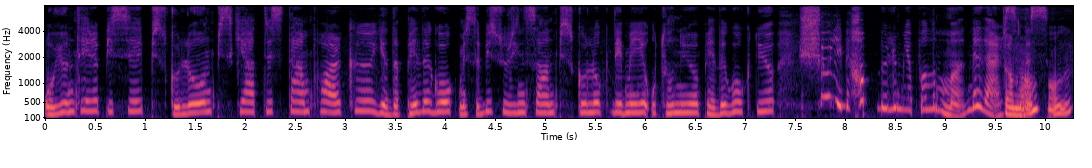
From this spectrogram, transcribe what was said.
Oyun terapisi, psikoloğun psikiyatristten farkı ya da pedagog mesela bir sürü insan psikolog demeye utanıyor, pedagog diyor. Şöyle bir hap bölüm yapalım mı? Ne dersiniz? Tamam olur.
